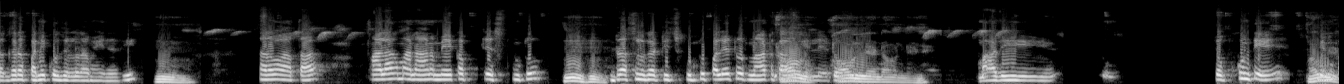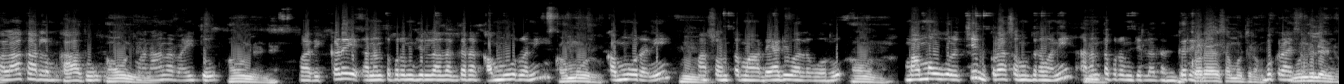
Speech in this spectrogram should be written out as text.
దగ్గర పని కుదరడం అయినది. తర్వాత అలాగ మా నాన్న మేకప్ చేసుకుంటూ. డ్రెస్సులు కట్టించుకుంటూ పల్లెటూరు అవునులేండి అవునులేండి. మాది చెప్పుకుంటే మేము కళాకారులం కాదు. మా నాన్న రైతు. అవునులేండి మాది ఇక్కడే అనంతపురం జిల్లా దగ్గర కమ్మూరు అని. కమ్మూరు. కమ్మూరు అని. మా సొంత మా డాడీ వాళ్ళ ఊరు. అవును. మా అమ్మ ఊరు వచ్చి బుక్రా సముద్రం అని అనంతపురం జిల్లా దగ్గరే. సముద్రం. ఉందిలేండి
